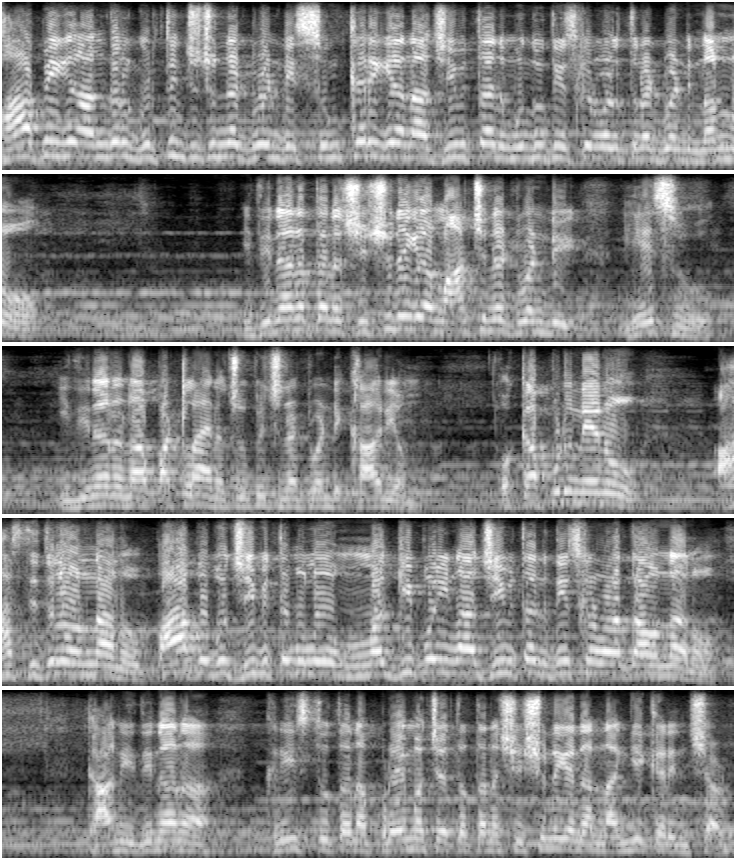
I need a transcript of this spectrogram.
పాపిగా అందరూ గుర్తించుచున్నటువంటి సుంకరిగా నా జీవితాన్ని ముందుకు తీసుకుని వెళుతున్నటువంటి నన్ను ఇది నాన్న తన శిష్యునిగా మార్చినటువంటి యేసు ఇది నాన్న నా పట్ల ఆయన చూపించినటువంటి కార్యం. ఒకప్పుడు నేను ఆ స్థితిలో ఉన్నాను. పాపపు జీవితంలో మగ్గిపోయి నా జీవితాన్ని తీసుకుని వెళతా ఉన్నాను. కానీ ఇది నాన్న క్రీస్తు తన ప్రేమ చేత తన శిష్యునిగా నన్ను అంగీకరించాడు.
